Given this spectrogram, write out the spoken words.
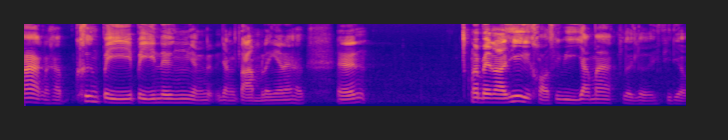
มากนะครับ ครึ่งปีปีหนึ่งอย่างอย่างต่ำอะไรเงี้ยนะครับดังนั้นมันเป็นอะไรที่ขอ CV ยากมากเลยเลยทีเดียว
